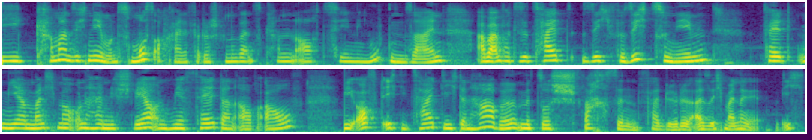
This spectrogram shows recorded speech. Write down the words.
die kann man sich nehmen. Und es muss auch keine Viertelstunde sein, es kann auch zehn Minuten sein. Aber einfach diese Zeit, sich für sich zu nehmen, fällt mir manchmal unheimlich schwer und mir fällt dann auch auf, wie oft ich die Zeit, die ich dann habe, mit so Schwachsinn verdödel. Also ich meine, ich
